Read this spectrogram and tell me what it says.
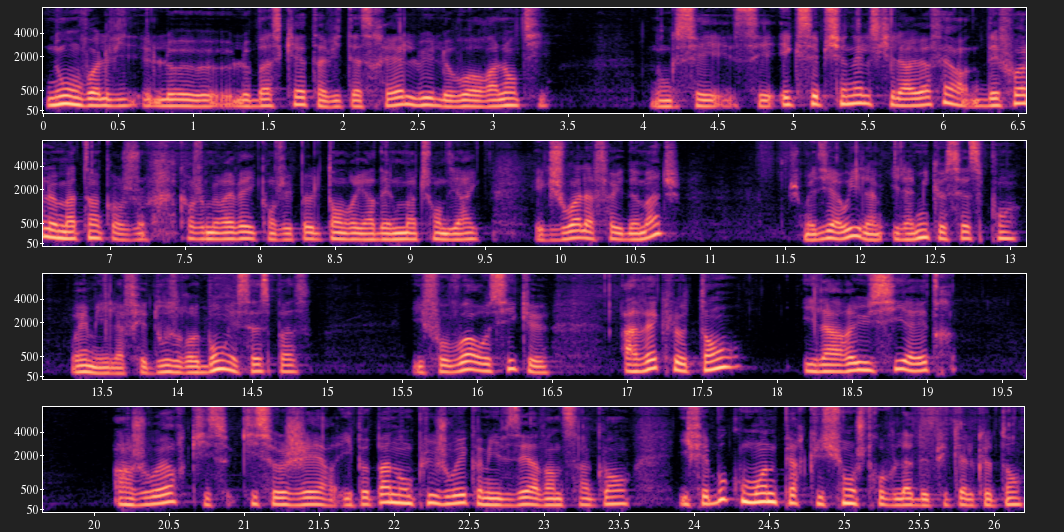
Nous, on voit le, le basket à vitesse réelle, lui, il le voit au ralenti. Donc c'est exceptionnel ce qu'il arrive à faire. Des fois, le matin, quand je, quand je me réveille, quand j'ai pas eu le temps de regarder le match en direct et que je vois la feuille de match, je me dis, ah oui, il a, mis que 16 points. Oui, mais il a fait 12 rebonds et 16 passes. Il faut voir aussi que avec le temps, il a réussi à être un joueur qui se, qui se gère. Il peut pas non plus jouer comme il faisait à 25 ans. Il fait beaucoup moins de percussions, je trouve, là, depuis quelques temps.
